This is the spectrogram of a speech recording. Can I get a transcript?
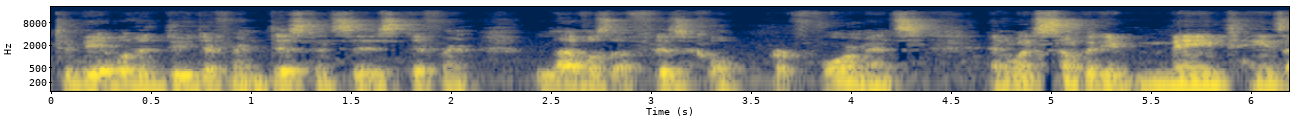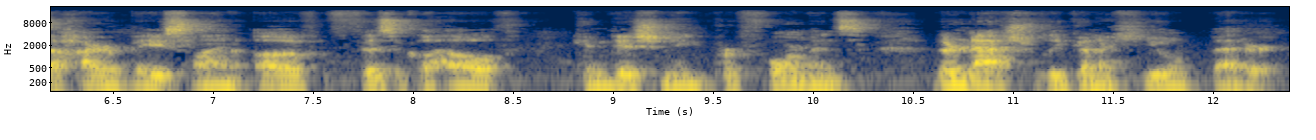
to be able to do different distances, different levels of physical performance. And when somebody maintains a higher baseline of physical health, conditioning, performance, they're naturally going to heal better.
